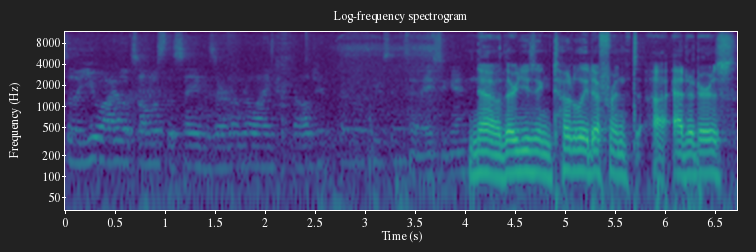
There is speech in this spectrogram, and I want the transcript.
So the UI looks almost the same. Is there an underlying technology that they're using? Is that Ace again? No, they're using totally different uh, editors.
